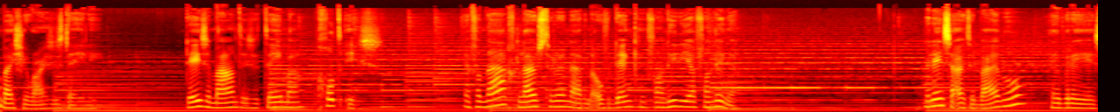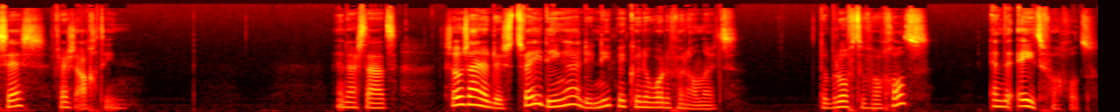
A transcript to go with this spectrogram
bij She Rises Daily. Deze maand is het thema God is. En vandaag luisteren we naar een overdenking van Lydia van Lingen. We lezen uit de Bijbel, Hebreeën 6, vers 18. En daar staat: Zo zijn er dus twee dingen die niet meer kunnen worden veranderd: de belofte van God en de eed van God.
